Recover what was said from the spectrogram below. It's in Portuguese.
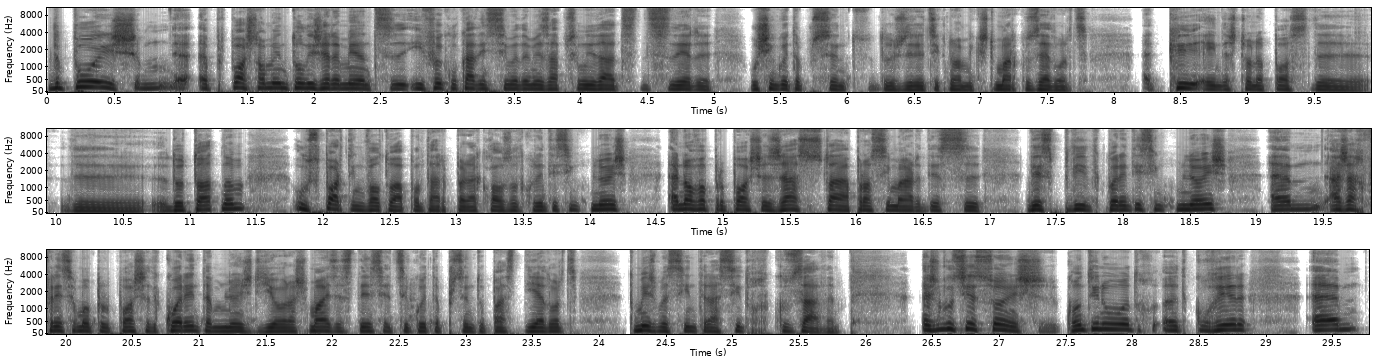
Depois hum, a proposta aumentou ligeiramente e foi colocada em cima da mesa a possibilidade de ceder os 50% dos direitos económicos de Marcos Edwards que ainda estão na posse de, de, do Tottenham. O Sporting voltou a apontar para a cláusula de 45 milhões. A nova proposta já se está a aproximar desse, desse pedido de 45 milhões. Um, há já referência a uma proposta de 40 milhões de euros, mais a cedência de 50% do passe de Edwards, que mesmo assim terá sido recusada. As negociações continuam a decorrer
